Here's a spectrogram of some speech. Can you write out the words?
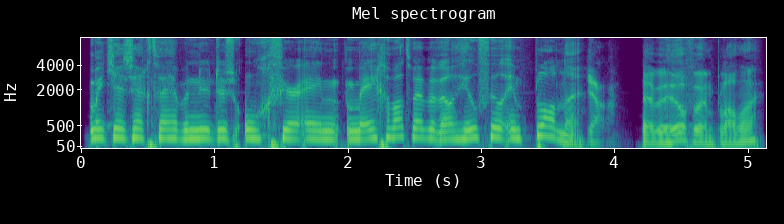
Want jij zegt, we hebben nu dus ongeveer 1 megawatt. We hebben wel heel veel in plannen. Ja, we hebben heel veel in plannen.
